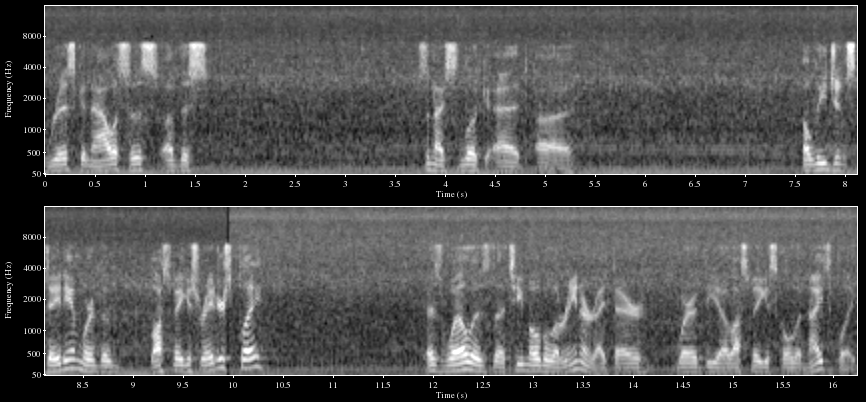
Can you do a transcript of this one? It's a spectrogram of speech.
risk analysis of this, it's a nice look at uh, Allegiant Stadium where the Las Vegas Raiders play as well as the T-Mobile Arena right there, where the uh, Las Vegas Golden Knights play.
